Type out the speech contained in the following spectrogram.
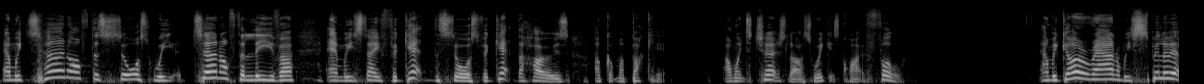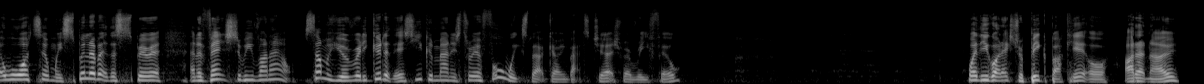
And we turn off the source, we turn off the lever, and we say, forget the source, forget the hose. I've got my bucket. I went to church last week, it's quite full. And we go around and we spill a bit of water and we spill a bit of the Spirit, and eventually we run out. Some of you are really good at this. You can manage three or four weeks without going back to church for a refill. Whether you've got an extra big bucket, or I don't know,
